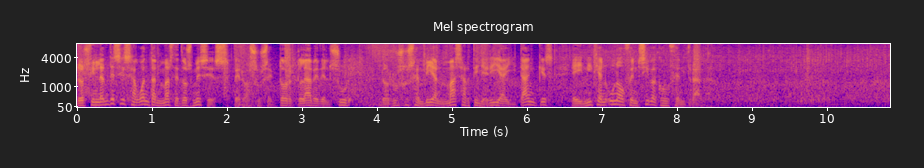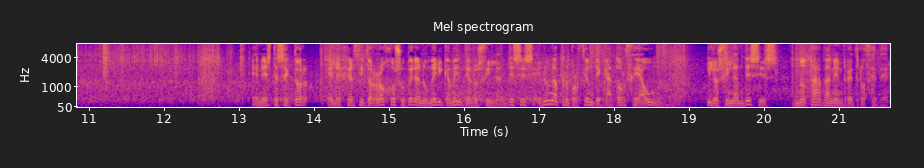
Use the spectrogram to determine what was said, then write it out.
Los finlandeses aguantan más de dos meses, pero a su sector clave del sur, los rusos envían más artillería y tanques e inician una ofensiva concentrada. En este sector, el ejército rojo supera numéricamente a los finlandeses en una proporción de 14 a 1, y los finlandeses no tardan en retroceder.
